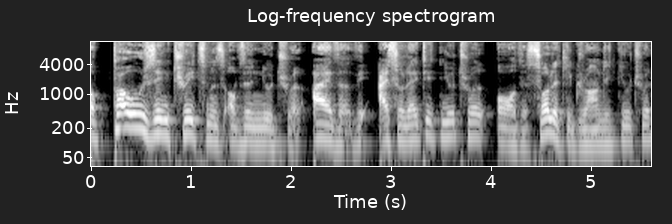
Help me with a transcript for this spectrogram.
opposing treatments of the neutral, either the isolated neutral or the solidly grounded neutral,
